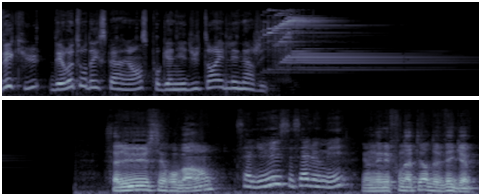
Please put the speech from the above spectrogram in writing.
Vécu, des retours d'expérience pour gagner du temps et de l'énergie. Salut, c'est Robin Salut, c'est Salomé. et on est les fondateurs de Vegup.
